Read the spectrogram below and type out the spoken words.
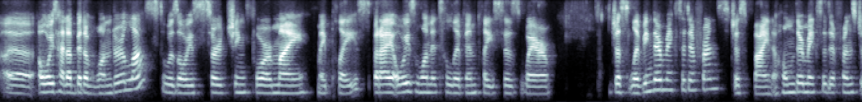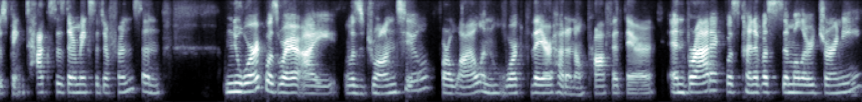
uh, always had a bit of wanderlust was always searching for my my place but i always wanted to live in places where just living there makes a difference just buying a home there makes a difference just paying taxes there makes a difference. And newark was where i was drawn to for a while and worked there had a nonprofit there. And braddock was kind of a similar journey.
